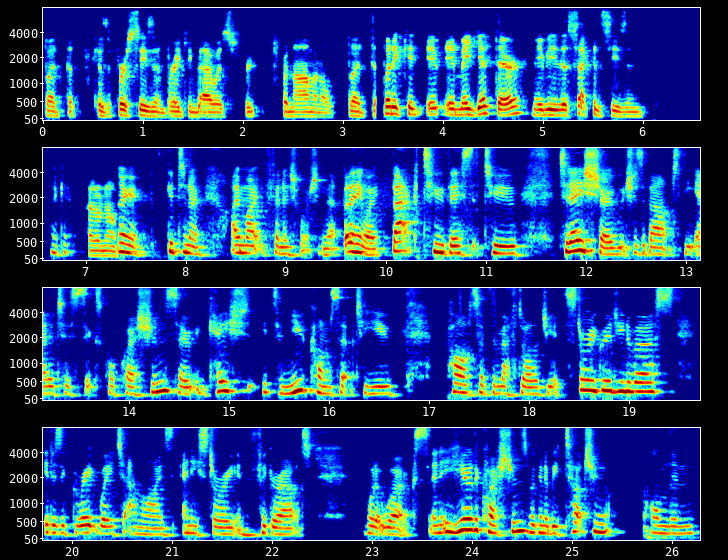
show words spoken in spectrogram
but because the, the, first season of Breaking Bad was phenomenal. But but it could it, it may get there. Maybe the second season. Okay. I don't know. Okay, good to know. I might finish watching that. But anyway, back to this, to today's show, which is about the editor's six core questions. So, in case it's a new concept to you, part of the methodology at the StoryGrid universe. It is a great way to analyze any story and figure out what it works. And here are the questions. We're going to be touching on them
